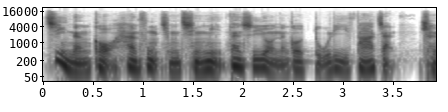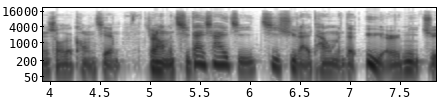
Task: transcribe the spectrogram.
既能够和父母亲亲密，但是又能够独立发展成熟的空间。就让我们期待下一集继续来谈我们的育儿秘诀。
